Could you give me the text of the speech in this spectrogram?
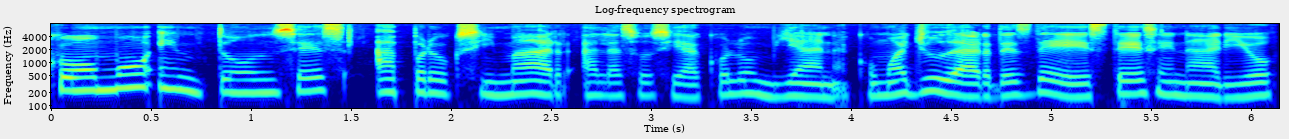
¿Cómo entonces aproximar a la sociedad colombiana? ¿Cómo ayudar desde este escenario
